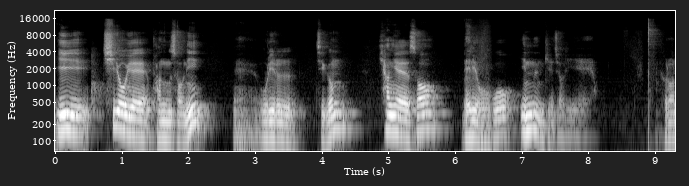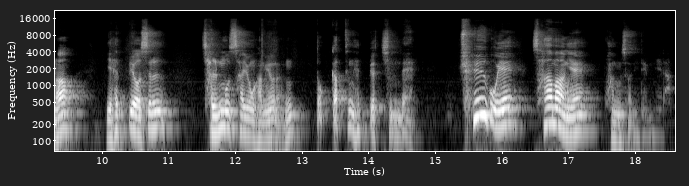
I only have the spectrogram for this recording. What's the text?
이 치료의 광선이 우리를 지금 향해서 내려오고 있는 계절이에요. 그러나 이 햇볕을 잘못 사용하면 똑같은 햇볕인데 최고의 사망의 광선이 됩니다.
